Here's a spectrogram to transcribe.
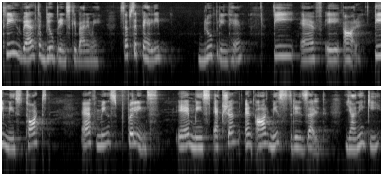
थ्री वेल्थ ब्लूप्रिंट्स के बारे में। सबसे पहली ब्लूप्रिंट है T F A R T means thoughts F means feelings A means action and R means result यानी कि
